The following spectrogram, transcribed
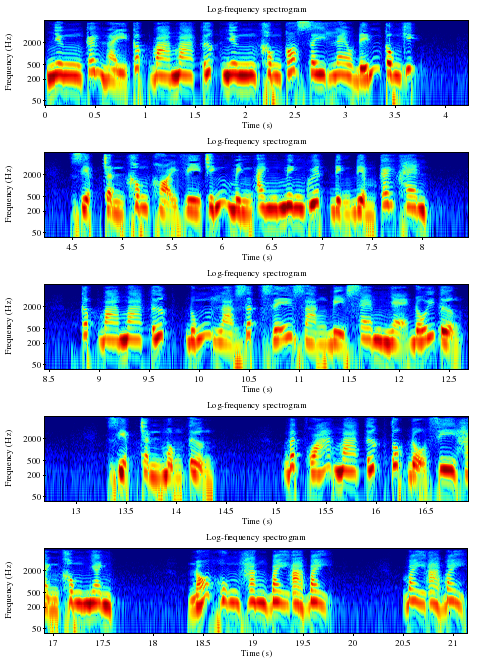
Nhưng cái này cấp 3 ma tước nhưng không có dây leo đến công kích. Diệp Trần không khỏi vì chính mình anh Minh quyết định điểm cách khen. Cấp 3 ma tước đúng là rất dễ dàng bị xem nhẹ đối tượng. Diệp Trần mộng tưởng. Bất quá ma tước tốc độ phi hành không nhanh. Nó hung hăng bay à bay. Bay à bay.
